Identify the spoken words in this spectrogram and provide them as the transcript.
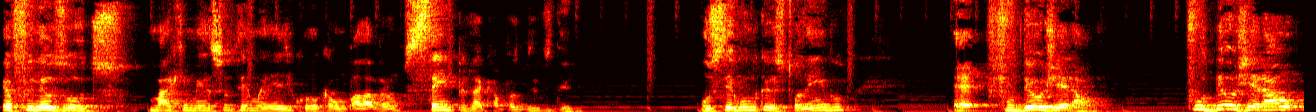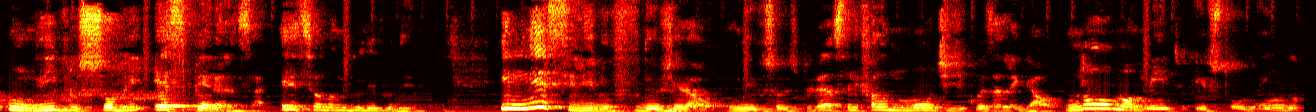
Eu fui ler os outros. Mark Manson tem mania de colocar um palavrão sempre na capa dos livros dele. O segundo que eu estou lendo é Fudeu Geral. Fudeu Geral, um livro sobre esperança. Esse é o nome do livro dele. E nesse livro, Fudeu Geral, um livro sobre esperança, ele fala um monte de coisa legal. No momento que eu estou lendo,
